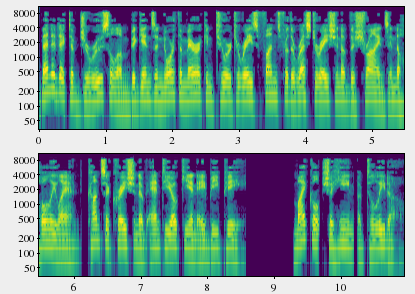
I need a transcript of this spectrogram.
Benedict of Jerusalem begins a North American tour to raise funds for the restoration of the shrines in the Holy Land, consecration of Antiochian ABP. Michael Shaheen of Toledo.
